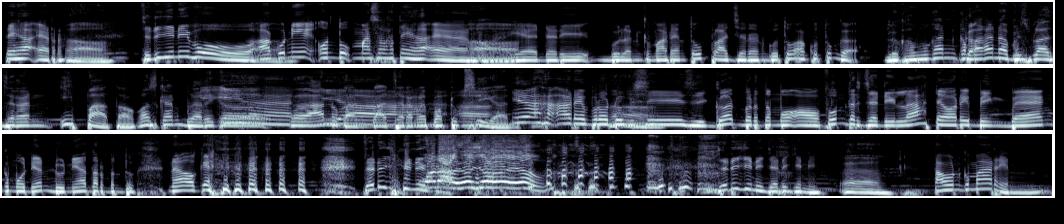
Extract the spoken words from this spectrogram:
THR. Heeh. Jadi gini, Bu. Heeh. Aku nih untuk masalah THR. Heeh. Ya dari bulan kemarin tuh pelajaranku tuh aku tuh nggak Loh kamu kan kemarin habis pelajaran IPA toh. Kau sekarang berlari ke ke anu kan pelajaran reproduksi kan. Iya, reproduksi zigot bertemu ovum terjadilah teori Big Bang, kemudian dunia terbentuk. Nah, oke. jadi gini. Waduh, yo yo yo. Jadi gini, jadi gini. Heeh. Tahun kemarin,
